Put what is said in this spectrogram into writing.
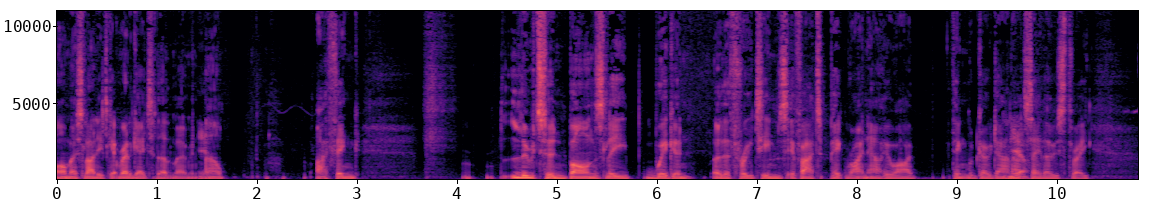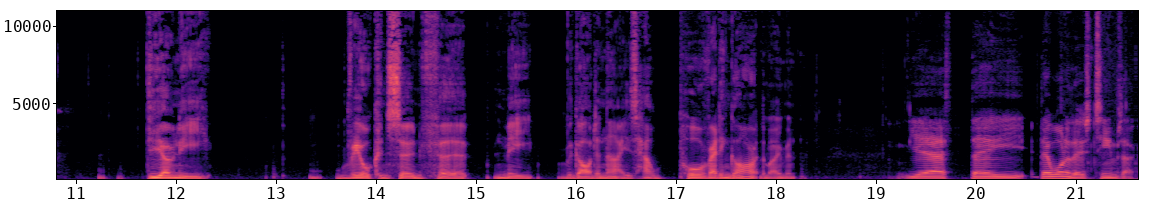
are most likely to get relegated at the moment. Yeah. I think Luton, Barnsley, Wigan are the three teams, if I had to pick right now, who I think would go down. Yeah. I'd say those three. The only real concern for me regarding that is how poor Reading are at the moment. Yeah, they they're one of those teams that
